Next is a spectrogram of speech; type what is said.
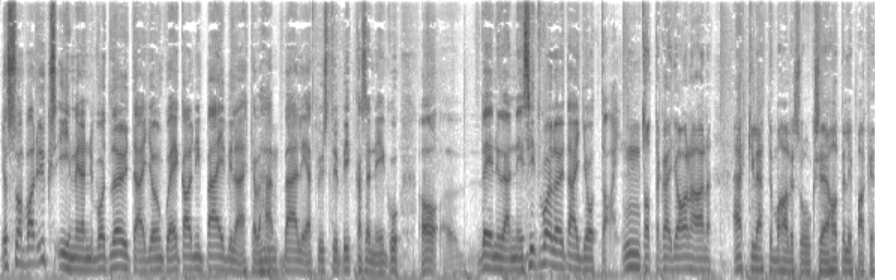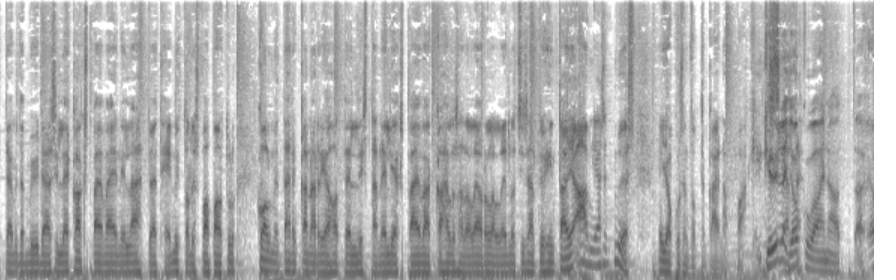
jos on vain yksi ihminen, niin voit löytää jonkun, eikä ole niin päivillä ehkä vähän mm. väliä, pystyy pikkasen niinku, o, venyä, niin sit voi löytää jotain. Mm, totta kai, ja onhan aina äkkilähtömahdollisuuksia ja hotellipaketteja, mitä myydään silleen kaksi päivää ennen lähtöä, että hei nyt olisi vapautunut kolmen tähden Kanaria hotellista neljäksi päivää 200 eurolla lennot sisältyy hintaan ja aamiaiset myös. Ja joku sen totta kai nappaakin. Kyllä sieltä. joku aina ottaa. Ja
